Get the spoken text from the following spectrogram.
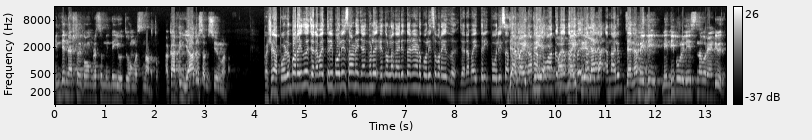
ഇന്ത്യൻ നാഷണൽ കോൺഗ്രസും ഇന്ത്യൻ യൂത്ത് കോൺഗ്രസും നടത്തും. അക്കാര്യത്തിൽ യാതൊരു സംശയവും വേണ്ട. പക്ഷേ അപ്പോഴും പറയുന്നത് ജനമൈത്രി പോലീസാണ് ഞങ്ങൾ എന്നുള്ള കാര്യം തന്നെയാണ് പോലീസ് പറയുന്നത്. ജനമൈത്രി പോലീസ്. എന്നാലും ജനമെതി മെതി പോലീസ് എന്ന് പറയേണ്ടി വരും.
